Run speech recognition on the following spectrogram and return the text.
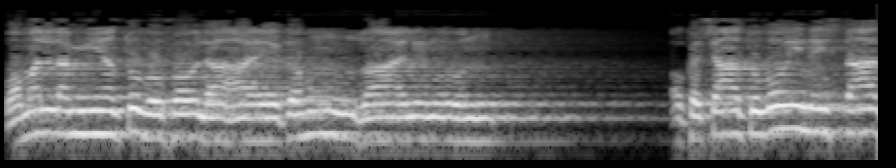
ومن لم يتب فأولئك هم ظالمون او کچا تبوئی نستاد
